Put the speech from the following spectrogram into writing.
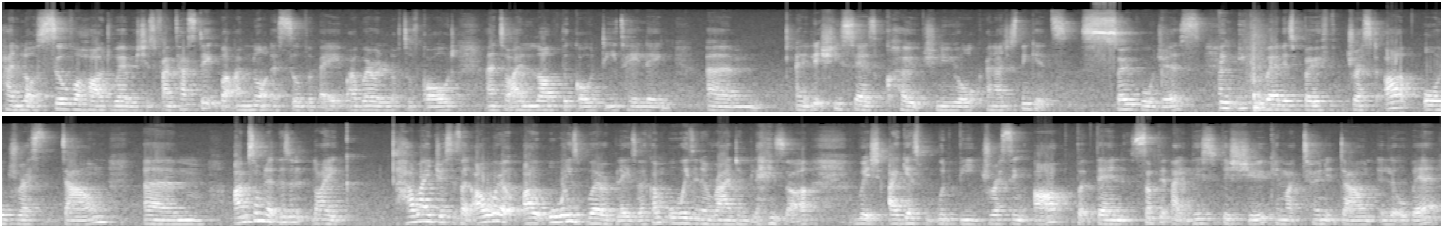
had a lot of silver hardware, which is fantastic. But I'm not a silver babe. I wear a lot of gold, and so I love the gold detailing. Um, and it literally says Coach New York, and I just think it's so gorgeous. I think you can wear this both dressed up or dressed down. Um, I'm someone that doesn't like how I dress is like I'll wear I'll always wear a blazer. Like I'm always in a random blazer which I guess would be dressing up but then something like this this shoe can like tone it down a little bit.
